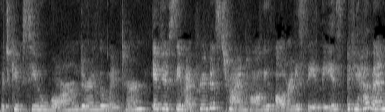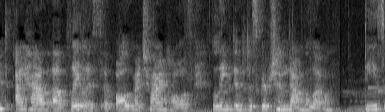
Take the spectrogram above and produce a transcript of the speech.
which keeps you warm during the winter. If you've seen my previous try-on haul, you've already seen these. If you haven't, I have a playlist of all of my try-on hauls linked in the description down below. These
